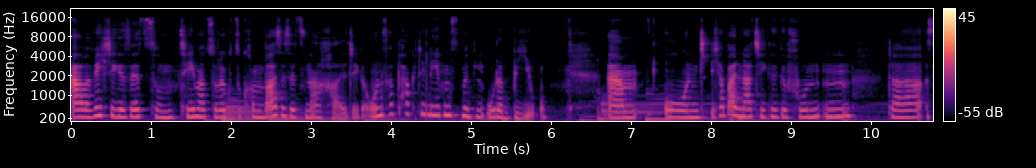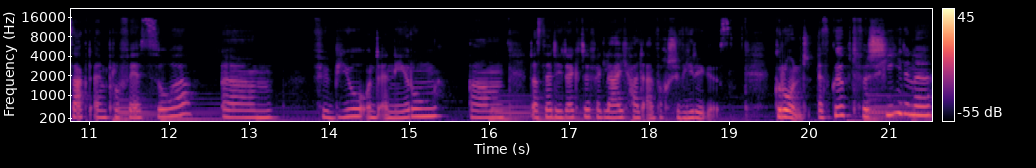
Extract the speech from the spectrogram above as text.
Aber wichtig ist jetzt zum Thema zurückzukommen, was ist jetzt nachhaltiger? Unverpackte Lebensmittel oder Bio? Ähm, und ich habe einen Artikel gefunden, da sagt ein Professor ähm, für Bio und Ernährung, ähm, dass der direkte Vergleich halt einfach schwierig ist. Grund. Es gibt verschiedene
